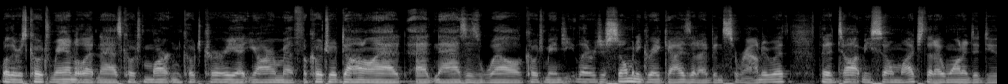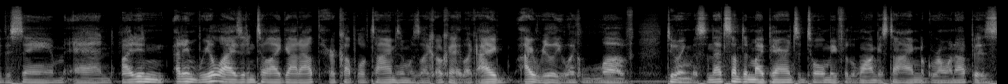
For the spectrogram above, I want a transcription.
whether it was Coach Randall at NAS, Coach Martin, Coach Curry at Yarmouth, Coach O'Donnell at, at NAS as well, Coach Mangi. There were just so many great guys that I've been surrounded with that had taught me so much that I wanted to do the same. And I didn't I didn't realize it until I got out there couple of times and was like, okay, like I I really like love doing this. And that's something my parents had told me for the longest time growing up is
